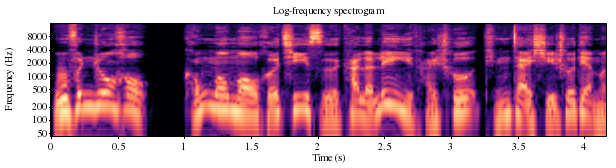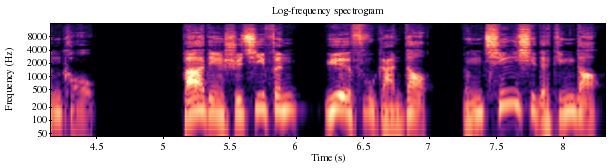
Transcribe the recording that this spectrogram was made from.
五分钟后，孔某某和妻子开了另一台车停在洗车店门口。八点十七分，岳父赶到，能清晰的听到：“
